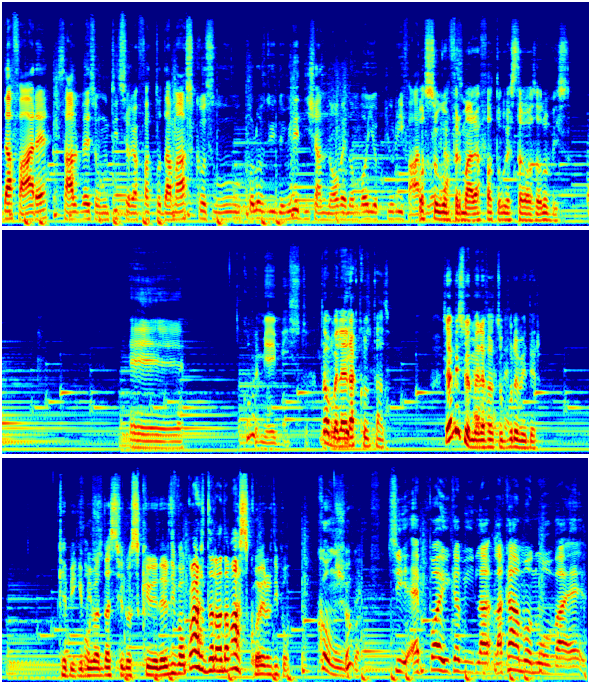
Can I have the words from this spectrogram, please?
da fare. Salve, sono un tizio che ha fatto Damasco su Call of Duty 2019, non voglio più rifarlo. Posso cazzo. confermare, ha fatto questa cosa, l'ho visto. E come mi hai visto? Te No, me l'hai detto, raccontato. Se mi me l'hai Eh, fatto pure vedere. Capì che mi mandassi uno screen del tipo guarda la Damasco, ero tipo Comunque, Sì, e poi capi, la, la camo nuova è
